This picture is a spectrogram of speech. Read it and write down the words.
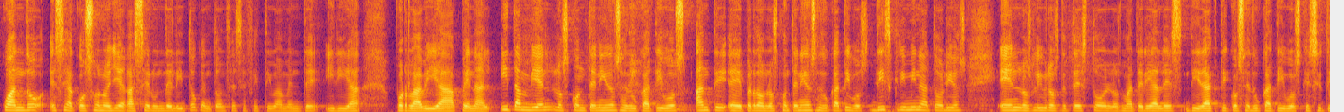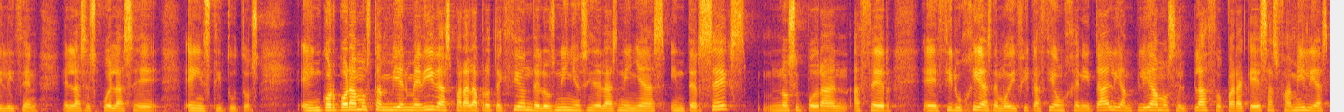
cuando ese acoso no llega a ser un delito, que entonces efectivamente iría por la vía penal. Y también los contenidos educativos, eh, perdón, los contenidos educativos discriminatorios en los libros de texto, en los materiales didácticos educativos que se utilicen en las escuelas e, e institutos. E incorporamos también medidas para la protección de los niños y de las niñas intersex. No se podrán hacer eh, cirugías de modificación genital y ampliamos el plazo para que esas familias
